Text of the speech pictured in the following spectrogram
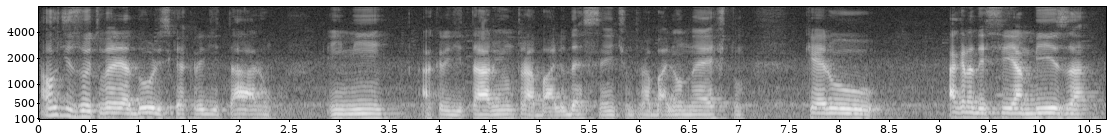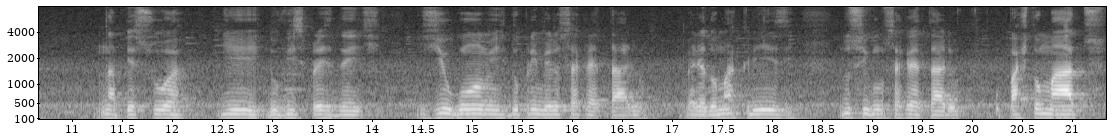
aos 18 vereadores que acreditaram em mim, acreditaram em um trabalho decente, um trabalho honesto. Quero agradecer a mesa na pessoa de, do vice-presidente Gil Gomes, do primeiro secretário, vereador Macrise, do segundo secretário, o pastor Matos,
